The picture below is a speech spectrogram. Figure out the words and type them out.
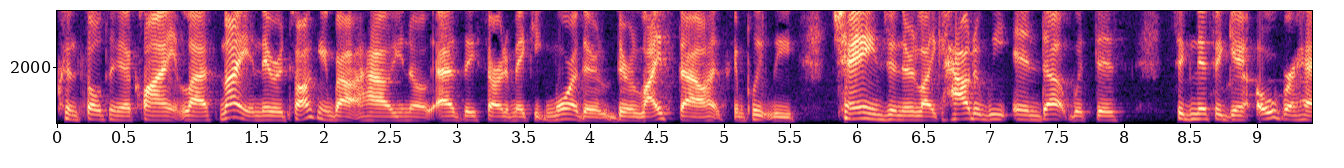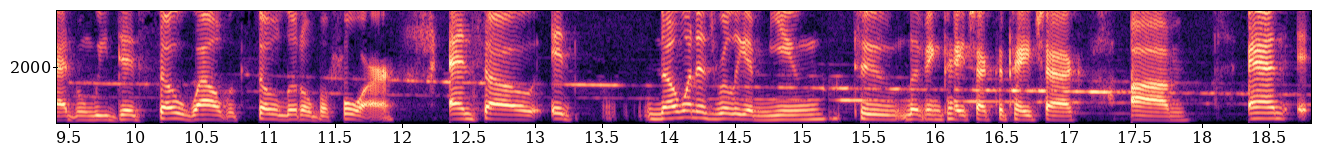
consulting a client last night and they were talking about how, you know, as they started making more, their, their lifestyle has completely changed. And they're like, how do we end up with this significant overhead when we did so well with so little before? And so it, no one is really immune to living paycheck to paycheck. Um, and it,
